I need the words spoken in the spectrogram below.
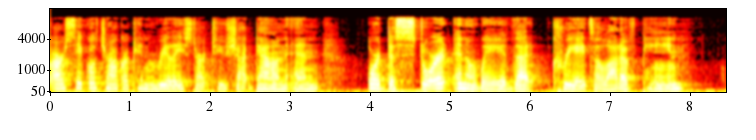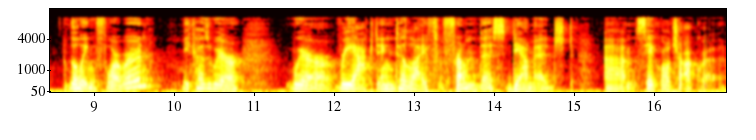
our sacral chakra can really start to shut down and or distort in a way that creates a lot of pain going forward because we're we're reacting to life from this damaged um, sacral chakra.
